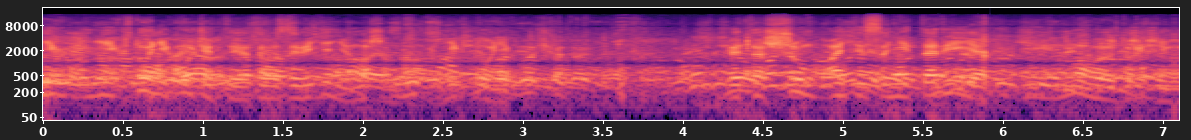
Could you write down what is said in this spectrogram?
Ни- никто не хочет этого заведения доме, никто не хочет. Это шум, антисанитария и много других.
